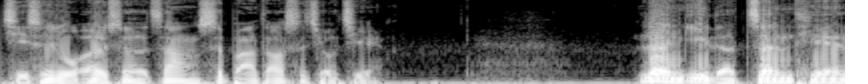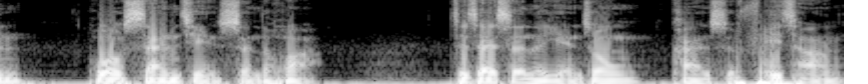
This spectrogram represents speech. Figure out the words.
启示录二十二章十八到十九节，任意的增添或删减神的话，这在神的眼中看是非常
